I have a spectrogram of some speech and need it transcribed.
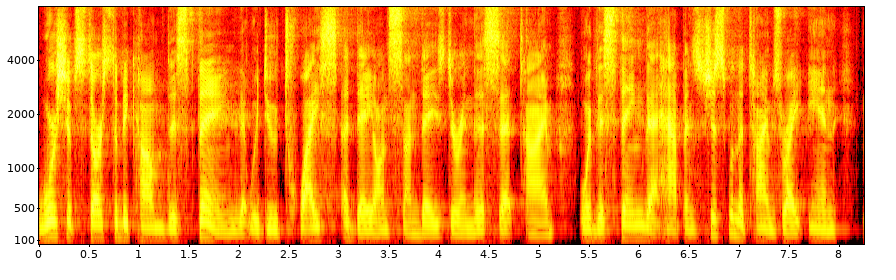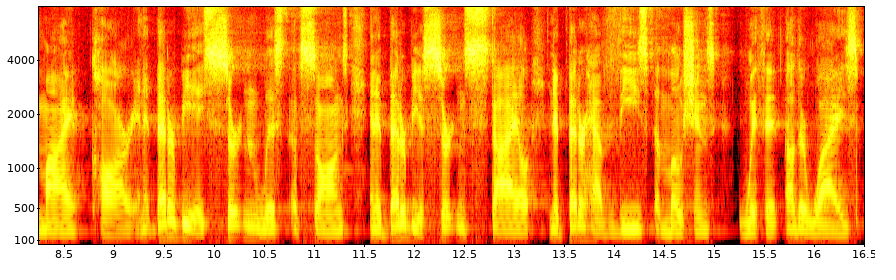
worship starts to become this thing that we do twice a day on Sundays during this set time, or this thing that happens just when the time's right in my car. And it better be a certain list of songs, and it better be a certain style, and it better have these emotions with it. Otherwise,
